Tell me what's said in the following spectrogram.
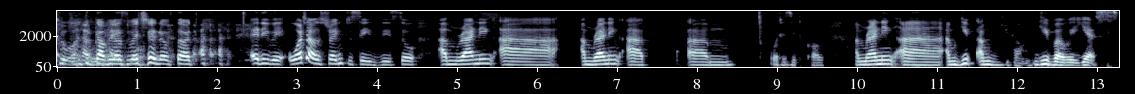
So I think I've lost my train of thought. Anyway, what I was trying to say is this. So I'm running a I'm running a um what is it called? I'm running a I'm give I'm Giveaway. giveaway. Yes,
